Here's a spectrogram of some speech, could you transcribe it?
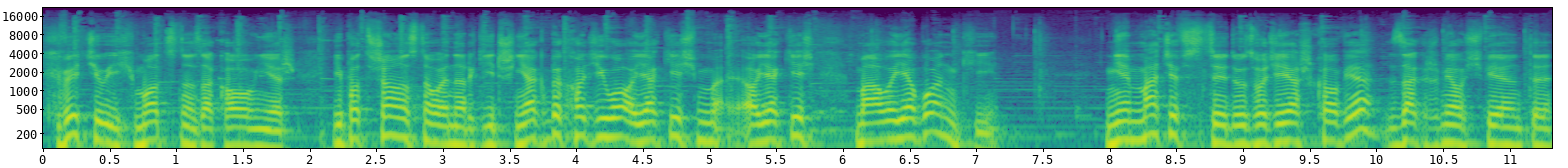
Chwycił ich mocno za kołnierz i potrząsnął energicznie, jakby chodziło o jakieś, o jakieś małe jabłonki. Nie macie wstydu, złodziejaszkowie? Zagrzmiał święty.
